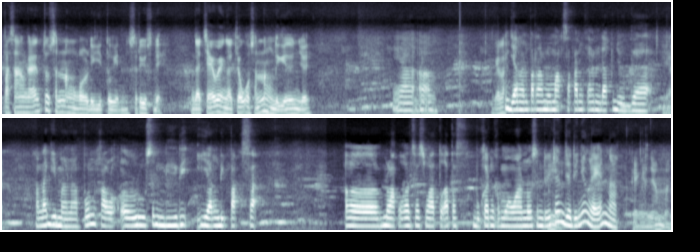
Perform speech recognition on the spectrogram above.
pasangan kalian tuh seneng kalau digituin. Serius deh. Nggak cewek nggak cowok seneng digituin coy. Ya eh, oke lah. Jangan pernah memaksakan kehendak juga. Ya karena gimana pun kalau lu sendiri yang dipaksa eh, melakukan sesuatu atas bukan kemauan lu sendiri Iya. kan jadinya nggak enak. Kayak nggak nyaman.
